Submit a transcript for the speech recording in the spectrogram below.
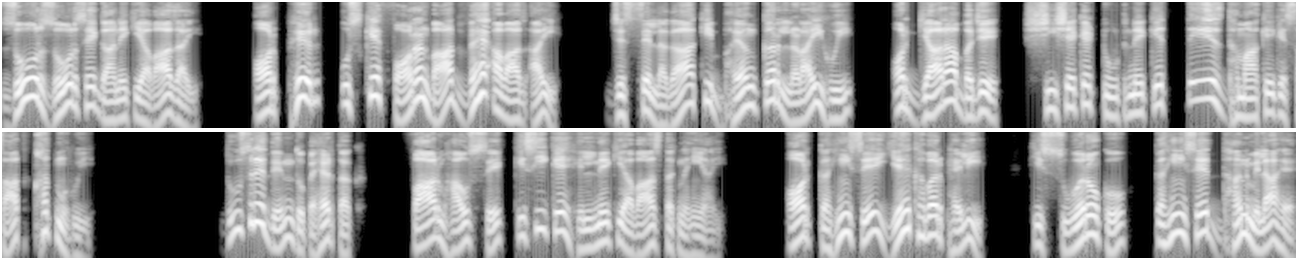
ज़ोर ज़ोर से गाने की आवाज़ आई और फिर उसके फ़ौरन बाद वह आवाज़ आई, जिससे लगा कि भयंकर लड़ाई हुई और 11 बजे शीशे के टूटने के तेज धमाके के साथ खत्म हुई। दूसरे दिन दोपहर तक फार्म हाउस से किसी के हिलने की आवाज़ तक नहीं आई। और कहीं से यह खबर फैली कि सुअरों को कहीं से धन मिला है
